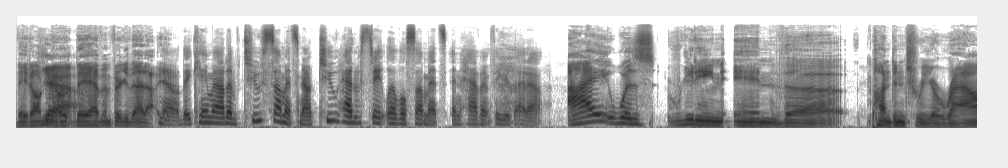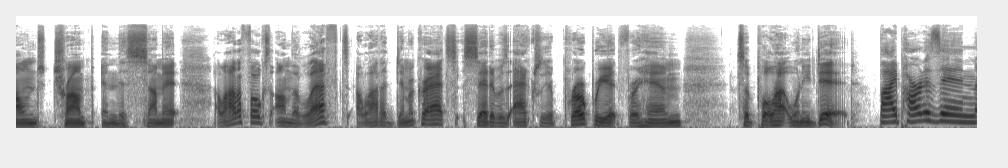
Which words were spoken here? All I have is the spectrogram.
They don't Yeah. know. They haven't figured that out No, yet. they came out of two summits now, two head of state level summits, and haven't figured that out. I was reading in the punditry around Trump and this summit. A lot of folks on the left, a lot of Democrats said it was actually appropriate for him to pull out when he did. bipartisan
